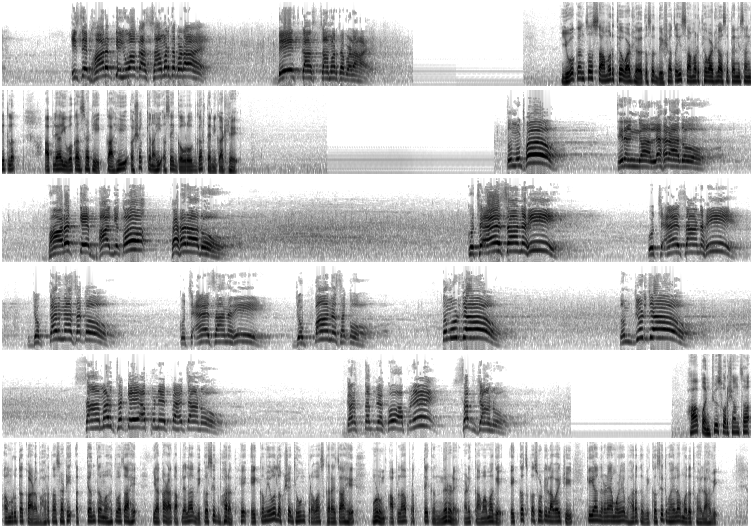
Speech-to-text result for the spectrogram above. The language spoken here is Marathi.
इससे भारत के युवा का सामर्थ्य बढ़ा है। देश का सामर्थ्य बढ़ा है। युवकांचं सामर्थ्य वाढलं तसं देशाचंही सामर्थ्य वाढलं असं त्यांनी सांगितलं. आपल्या युवकांसाठी काही अशक्य नाही असे गौरवोद्गार त्यांनी काढले. तुम उठो तिरंगा लहरा दो। भारत के भाग्य को फहरा दो। कुछ ऐसा नहीं, कुछ ऐसा नहीं जो कर ना सको। कुछ ऐसा नहीं जो पा न सको। तुम उठ जाओ, तुम जुट जाओ। सामर्थ्य के अपने पहचानो। कर्तव्य को अपने सब जानो। हा पंचवीस वर्षांचा अमृतकाळ भारतासाठी अत्यंत महत्त्वाचा आहे. या काळात आपल्याला विकसित भारत हे एकमेव लक्ष घेऊन प्रवास करायचा आहे म्हणून आपला प्रत्येक निर्णय आणि कामामागे एकच कसोटी लावायची की या निर्णयामुळे भारत विकसित व्हायला मदत व्हायला हवी.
